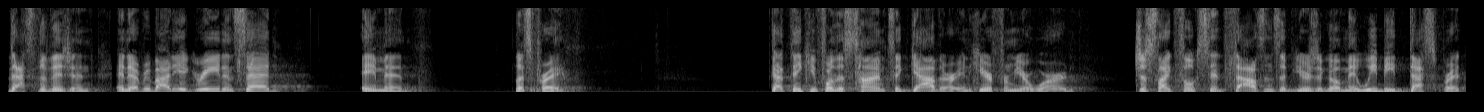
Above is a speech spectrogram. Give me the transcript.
That's the vision. And everybody agreed and said, Amen. Let's pray. God, thank you for this time to gather and hear from your word. Just like folks did thousands of years ago, may we be desperate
